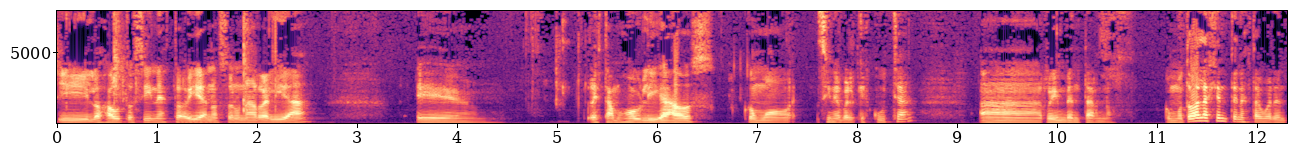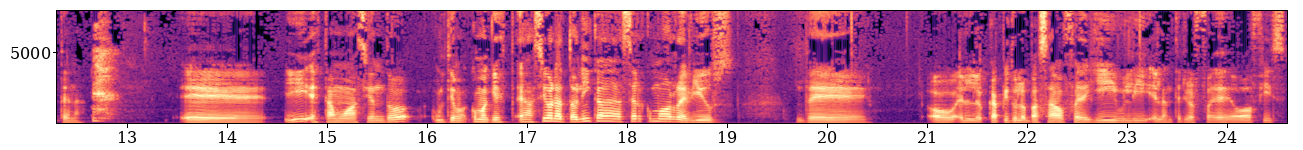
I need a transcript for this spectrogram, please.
y los autocines todavía no son una realidad, eh, estamos obligados, como Cine para el que escucha, a reinventarnos. Como toda la gente en esta cuarentena. Eh, y estamos haciendo, último, como que ha sido la tónica de hacer como reviews de... O el capítulo pasado fue de Ghibli, el anterior fue de The Office,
